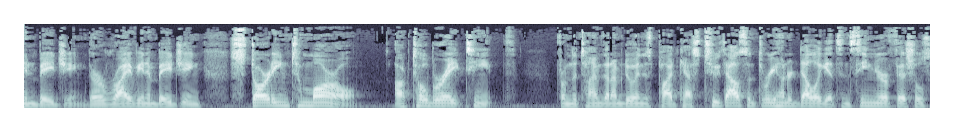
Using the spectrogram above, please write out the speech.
in Beijing. They're arriving in Beijing starting tomorrow, October 18th. From the time that I'm doing this podcast, 2,300 delegates and senior officials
